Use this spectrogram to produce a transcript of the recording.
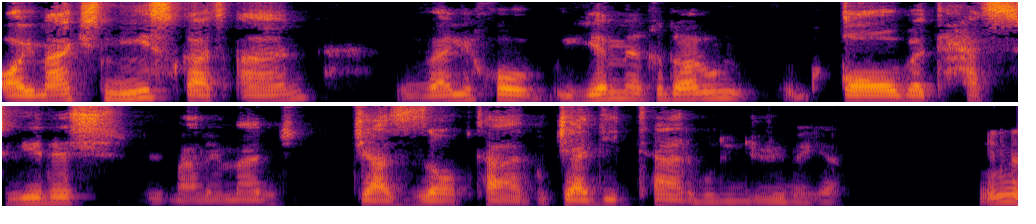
آیمکس نیست قطعا ولی خب یه مقدار اون قاب تصویرش برای من جذابتر بود جدیدتر بود اینجوری بگم. این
